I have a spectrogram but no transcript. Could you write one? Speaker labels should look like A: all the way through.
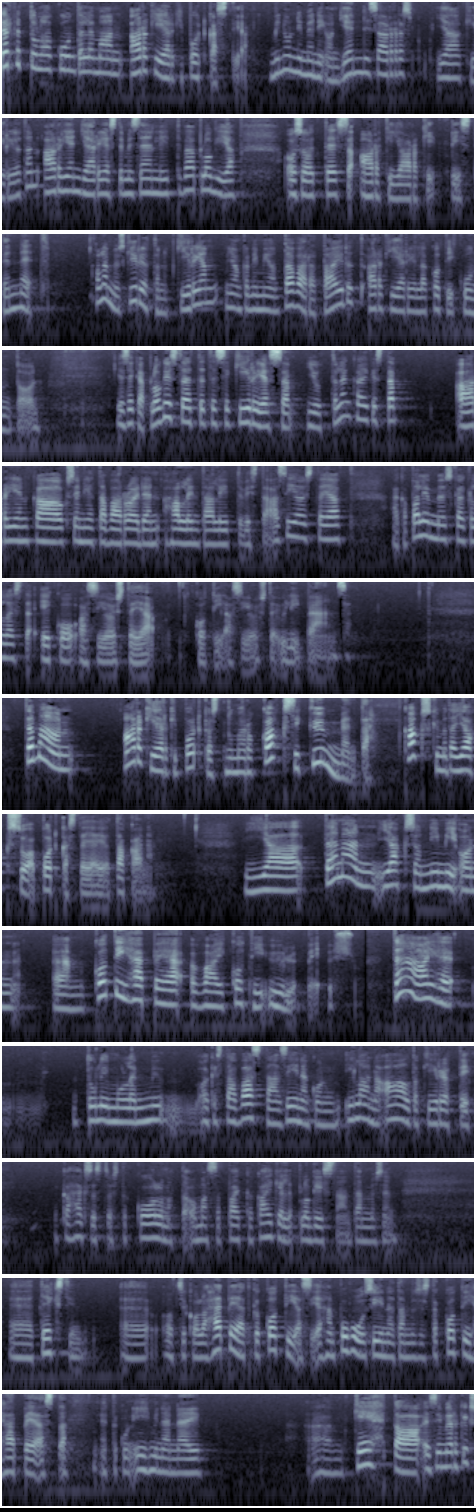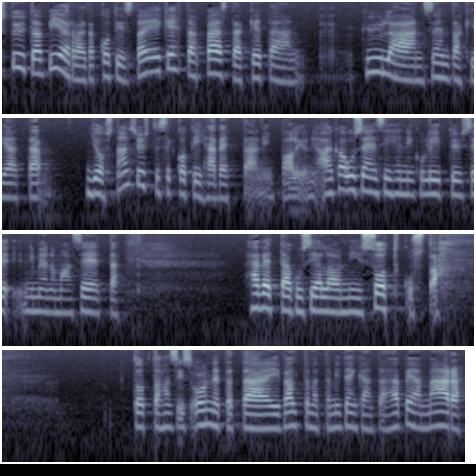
A: Tervetuloa kuuntelemaan Arkijärki-podcastia. Minun nimeni on Jenni Sarras ja kirjoitan arjen järjestämiseen liittyvää blogia osoitteessa arkijarki.net. Olen myös kirjoittanut kirjan, jonka nimi on Tavarataidot arkijärjellä kotikuntoon. Ja sekä blogissa että tässä kirjassa juttelen kaikesta arjen kaauksen ja tavaroiden hallintaan liittyvistä asioista ja aika paljon myös kaikenlaista ekoasioista ja kotiasioista ylipäänsä. Tämä on Arkijärki podcast numero 20. 20 jaksoa podcasteja jo takana. Ja tämän jakson nimi on äm, Kotihäpeä vai kotiylpeys? Tämä aihe tuli mulle oikeastaan vastaan siinä, kun Ilana Aalto kirjoitti 18.3. omassa Paikka kaikelle blogissaan tämmöisen ää, tekstin ää, otsikolla Häpeätkö kotiasi? Ja hän puhuu siinä tämmöisestä kotihäpeästä, että kun ihminen ei kehtaa esimerkiksi pyytää vieraita kotiin tai ei kehtaa päästää ketään kylään sen takia, että jostain syystä se koti hävettää niin paljon. Ja aika usein siihen niin kuin liittyy se, nimenomaan se, että hävettää, kun siellä on niin sotkusta. Tottahan siis on, että tämä ei välttämättä mitenkään tämä häpeän määrä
